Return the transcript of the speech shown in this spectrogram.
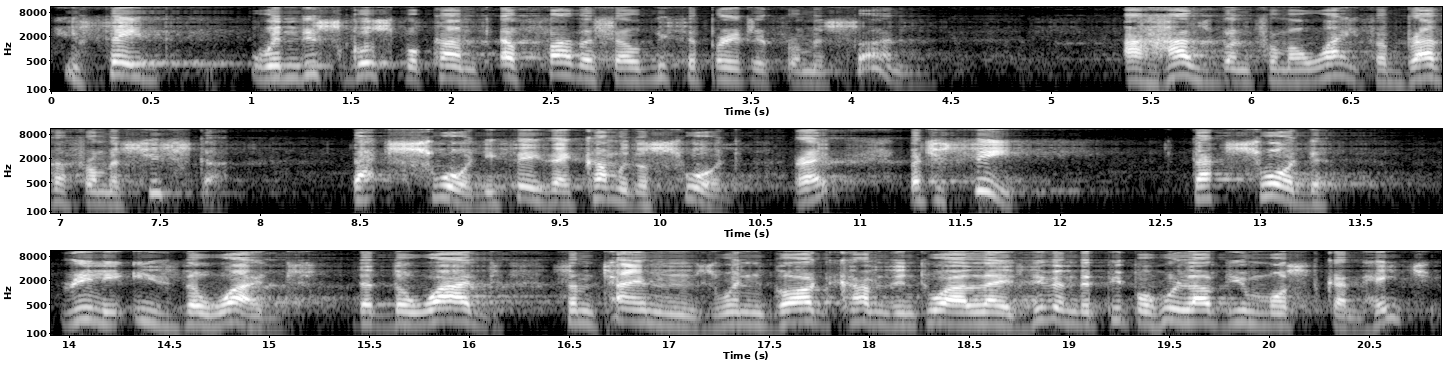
He said, when this gospel comes, a father shall be separated from his son, a husband from a wife, a brother from a sister. That sword, he says, I come with a sword, right? But you see, that sword really is the word. That the word, sometimes when God comes into our lives, even the people who love you most can hate you.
